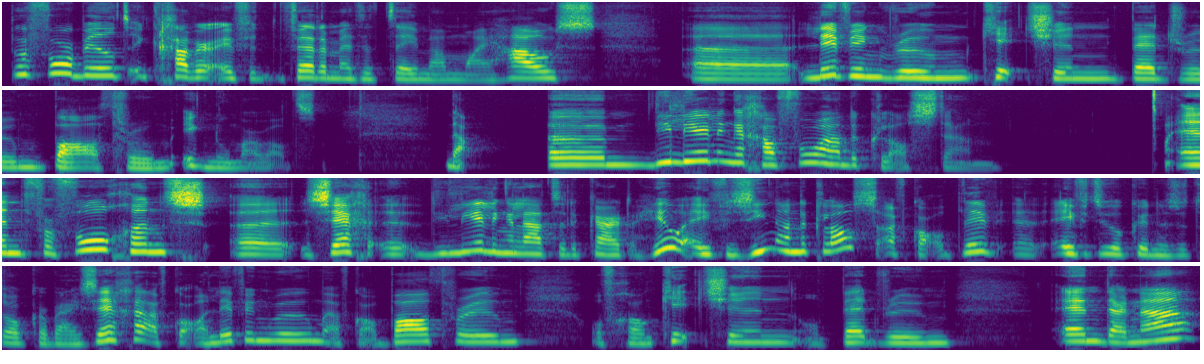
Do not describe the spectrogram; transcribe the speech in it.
Bijvoorbeeld, ik ga weer even verder met het thema My House. Uh, living room, kitchen, bedroom, bathroom. Ik noem maar wat. Nou, um, die leerlingen gaan vooraan de klas staan. En vervolgens uh, zeg, uh, die leerlingen laten de kaart heel even zien aan de klas. Uh, eventueel kunnen ze het ook erbij zeggen. I've got a living room, I've got a bathroom. Of gewoon kitchen of bedroom. En daarna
